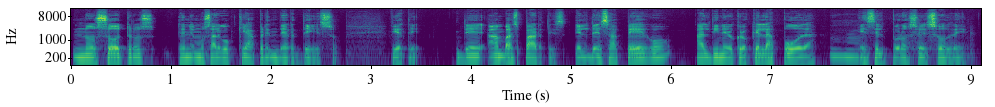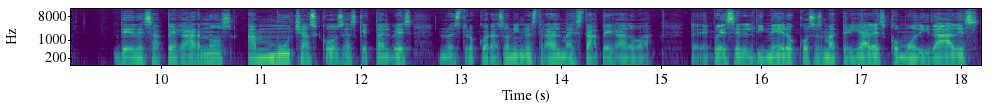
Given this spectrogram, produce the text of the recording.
nosotros tenemos algo que aprender de eso. Fíjate, de ambas partes, el desapego al dinero, creo que la poda es el proceso de, de desapegarnos a muchas cosas que tal vez nuestro corazón y nuestra alma está apegado a. Eh, Puede ser el dinero, cosas materiales, comodidades,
